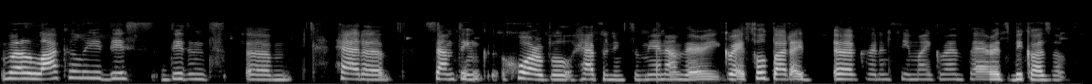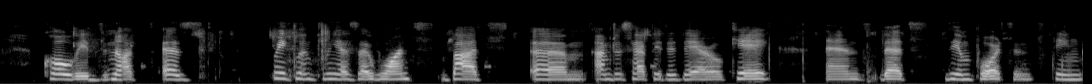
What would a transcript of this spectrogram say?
Well, luckily this didn't um, had a something horrible happening to me, and I'm very grateful. But I uh, couldn't see my grandparents because of COVID, not as frequently as I want. But um, I'm just happy that they are okay, and that's the important thing.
